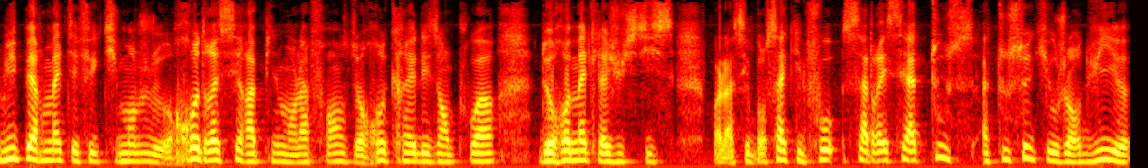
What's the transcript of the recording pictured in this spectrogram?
lui permette effectivement de redresser rapidement la France, de recréer des emplois, de remettre la justice. Voilà, c'est pour ça qu'il faut s'adresser à tous, à tous ceux qui aujourd'hui euh,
